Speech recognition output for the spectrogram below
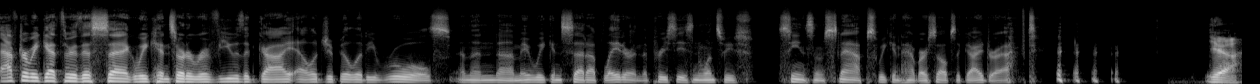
after we get through this seg, we can sort of review the guy eligibility rules, and then uh, maybe we can set up later in the preseason once we've seen some snaps. We can have ourselves a guy draft. Yeah,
